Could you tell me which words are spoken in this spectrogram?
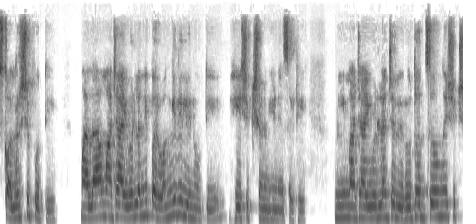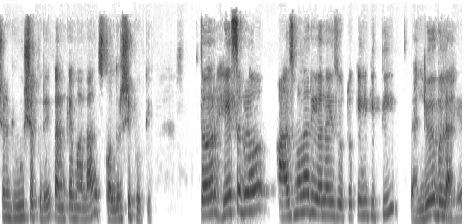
स्कॉलरशिप होती. मला माझ्या आईवडिलांनी परवानगी दिली नव्हती हे शिक्षण घेण्यासाठी. मी माझ्या आईवडिलांच्या विरोधात जाऊन हे शिक्षण घेऊ शकले कारण की मला स्कॉलरशिप होती. तर हे सगळं आज मला रिअलाइज होतं की हे किती व्हॅल्युएबल आहे.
